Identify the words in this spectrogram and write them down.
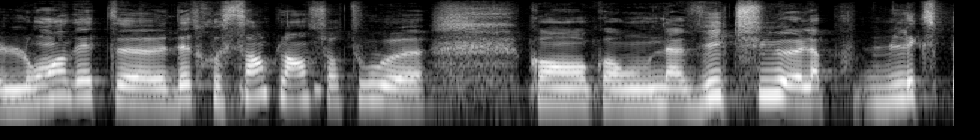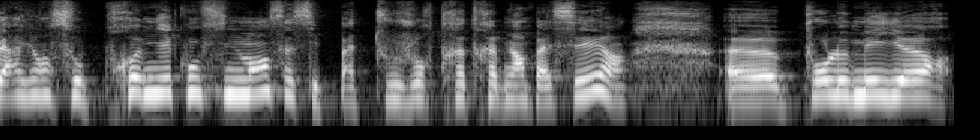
loin d'être euh, simple, hein, surtout quand, quand, on a vécu l'expérience au premier confinement, ça s'est pas toujours très très bien passé. Hein. pour le meilleur,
